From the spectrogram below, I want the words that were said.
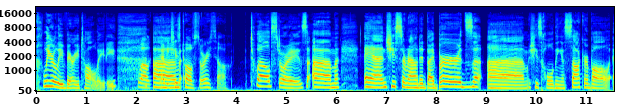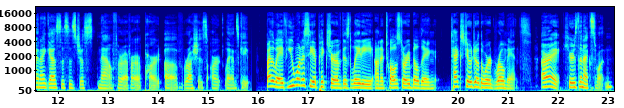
clearly very tall lady. Well, I mean, she's Um, 12 stories tall. 12 stories. Um, and she's surrounded by birds. Um, she's holding a soccer ball. And I guess this is just now forever part of Russia's art landscape. By the way, if you want to see a picture of this lady on a 12 story building, text JoJo the word romance. All right, here's the next one.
